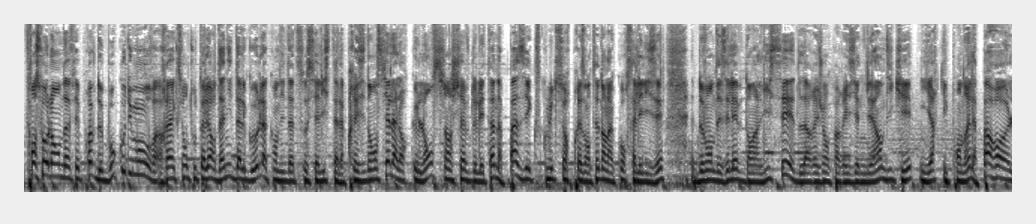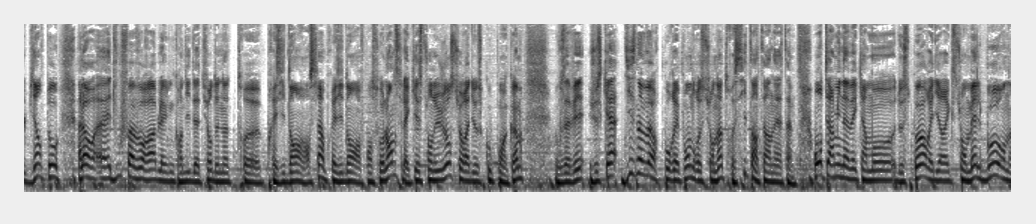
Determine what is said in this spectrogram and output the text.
François Hollande a fait preuve de beaucoup d'humour. Réaction tout à l'heure d'Anne Hidalgo, la candidate socialiste à la présidentielle, alors que l'ancien chef de l'État n'a pas exclu de se représenter dans la course à l'Élysée. Devant des élèves dans un lycée de la région parisienne, il a indiqué hier qu'il prendrait la parole alors, êtes-vous favorable à une candidature de notre président, ancien président François Hollande? C'est la question du jour sur radioscoop.com. Vous avez jusqu'à 19h pour répondre sur notre site internet. On termine avec un mot de sport et direction Melbourne.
